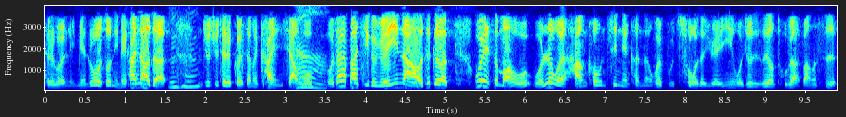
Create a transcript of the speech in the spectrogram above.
Telegram 里面。如果说你没看到的，你就去 Telegram 上面看一下。嗯我我大概把几个原因啦，哦，这个为什么我我认为航空今年可能会不错的原因，我就是用图表方式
